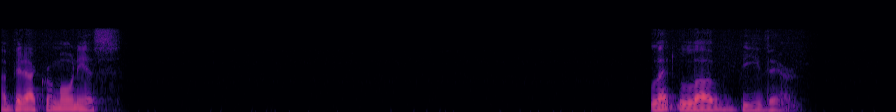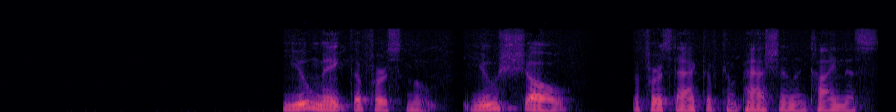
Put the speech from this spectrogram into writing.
a bit acrimonious. Let love be there. You make the first move. You show the first act of compassion and kindness.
